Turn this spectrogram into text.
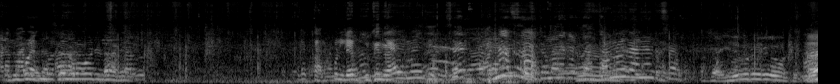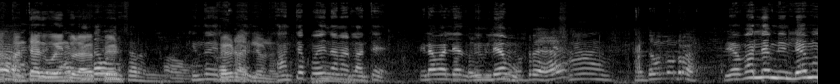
ఆడ మంది తలుపులు లేపు కుదిరా ఏమైంది అంతే అది పోయింది అంతే పోయింది. అన్నట్లు అంతే. ఇలా వాళ్ళు లేదు మేము లేము. ఎవరు లేము నేను లేము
